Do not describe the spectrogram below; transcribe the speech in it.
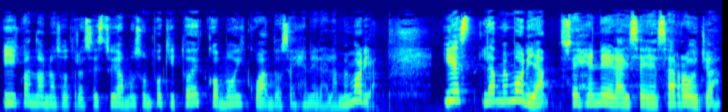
y cuando nosotros estudiamos un poquito de cómo y cuándo se genera la memoria. Y es, la memoria se genera y se desarrolla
